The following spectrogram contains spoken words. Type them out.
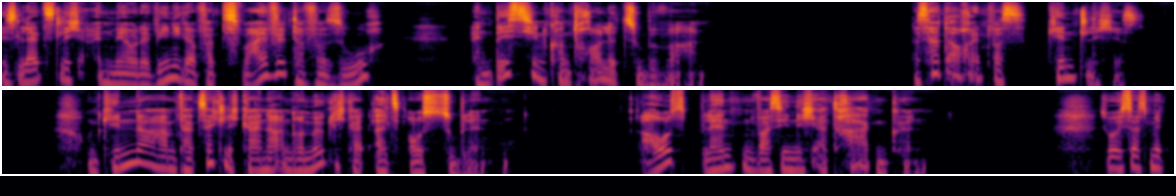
ist letztlich ein mehr oder weniger verzweifelter Versuch, ein bisschen Kontrolle zu bewahren. Das hat auch etwas Kindliches. Und Kinder haben tatsächlich keine andere Möglichkeit, als auszublenden. Ausblenden, was sie nicht ertragen können. So ist das mit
